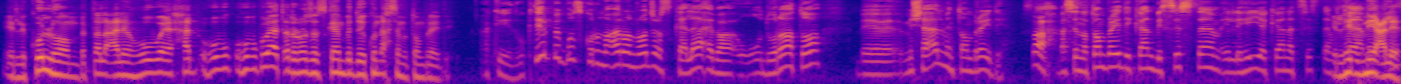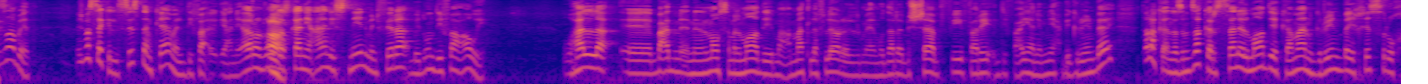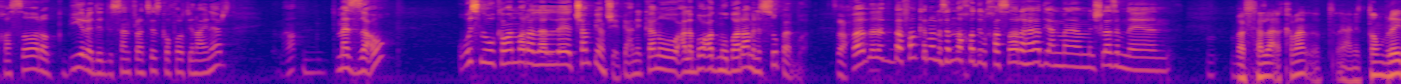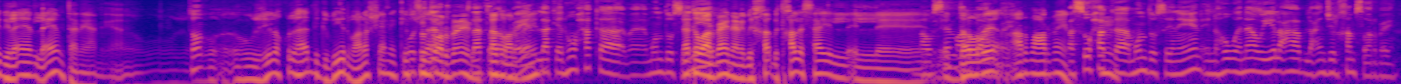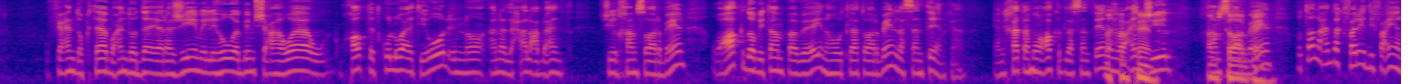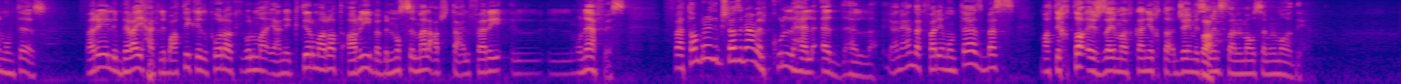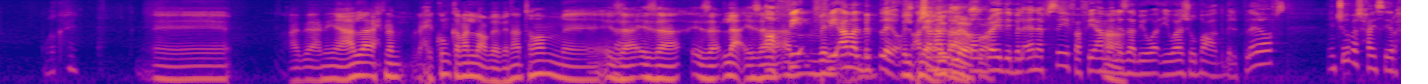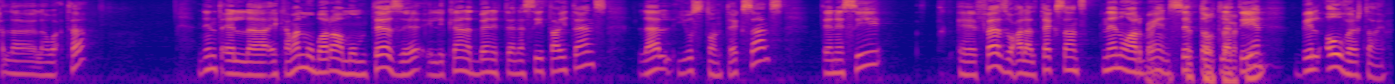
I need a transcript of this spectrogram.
اللي كلهم بتطلع عليهم هو حد هو هو كل وقت آرون روجرز كان بده يكون أحسن من توم بريدي. أكيد. وكتير بذكروا إنه آرون روجرز كلاعب وقدراته ب... مش أقل من توم بريدي. صح. بس إنه توم بريدي كان بال system اللي هي كانت system اللي هي. مبنية عليه. بالضبط. مش بس هيك ال system كامل دفاع. يعني ايرون آه. روجرز كان يعاني سنين من فرق بدون دفاع قوي. وهلأ آه، بعد من الموسم الماضي مع مات لافلور المدرب الشاب في فريق دفاعيا منيح بجرين باي طلع كان لازم نتذكر السنة الماضية كمان جرين باي خسروا خسارة كبيرة ضد سان فرانسيسكو 49 تمزعوا وصلوا كمان مرة لل champion يعني كانوا على بعد مباراة من ال Super Bowl. صح. فبفكر إنه لازم ناخذ الخسارة هذه يعني مش لازم ن- بس هلأ كمان يعني توم بريدي لايمتى يعني, يعني توم- هو جيلة كل هاد كبير بعرفش يعني هو كيف 43. 43 لكن هو حكى منذ سنين. 43 يعني بتخلص هاي الدوري 44. 44 بس هو حكى منذ سنين إنه هو ناوي يلعب لعند جيل 45 وفي عنده كتاب وعنده دائرة رجيم اللي هو بيمشي على هواه ومخطط كل وقت يقول إنه أنا رح ألعب لعند جيل 45 وعقده بتامبا باي إنه هو 43 لسنتين كان. يعني ختم هو عقد لسنتين انه عند لسنتين. جيل 45 45. وطلع عندك فريق دفاعيا ممتاز. فريق اللي بيريحك اللي بيعطيك الكرة كل ما يعني كتير مرات قريبة بالنص الملعب بتاع الفريق المنافس. فتوم بريدي مش لازم يعمل كل هالقد هلا. يعني عندك فريق ممتاز بس ما تخطئش زي ما كان يخطئ جيمس. وينستون الموسم الماضي. okay. إيه يعني هلا إحنا رح يكون كمان لعبة بيناتهم. إيه، اذا اذا اذا لا إذا آه في بال- في أمل بال playoff عشان. هلا توم. بريدي بال NFC ففي أمل آه. إذا بيوا- يواجهوا بعض بال playoffs نشوف إيش حيصير ل- لوقتها. ننتقل ل- كمان مباراة ممتازة اللي كانت بين التينيسي تايتنز لهيوستن تكسانز. تينيسي آه، فازوا على التكسانز 42 36 بال overtime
